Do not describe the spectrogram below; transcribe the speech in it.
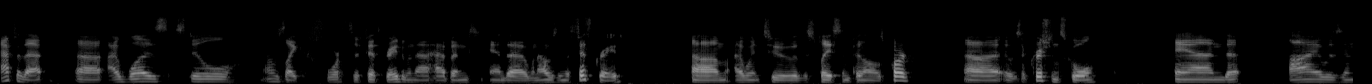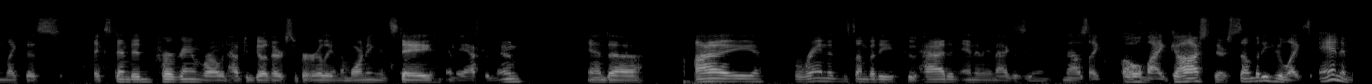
after that, uh, I was still I was like fourth to fifth grade when that happened, and uh, when I was in the fifth grade, um, I went to this place in Pinellas Park. Uh, it was a Christian school, and I was in like this extended program where I would have to go there super early in the morning and stay in the afternoon. And uh, I ran into somebody who had an anime magazine, and I was like, "Oh my gosh, there's somebody who likes anime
